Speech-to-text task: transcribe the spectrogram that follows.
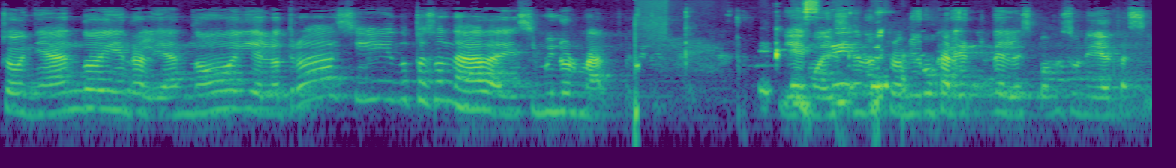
soñando y en realidad no, y el otro, ah, sí, no pasó nada, y así muy normal. Pues. Y como dice nuestro amigo Karen, del esposo es un idiota así.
